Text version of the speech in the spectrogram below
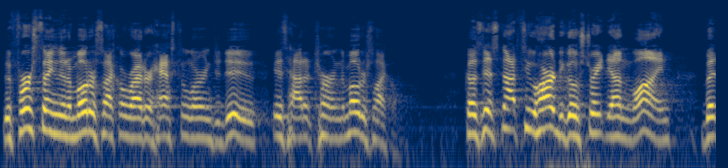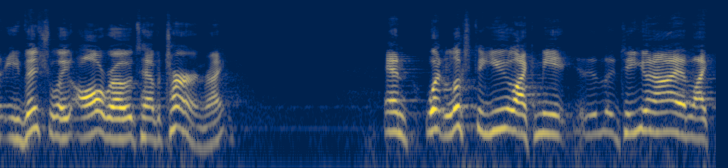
The first thing that a motorcycle rider has to learn to do is how to turn the motorcycle. Because it's not too hard to go straight down the line, but eventually all roads have a turn, right? And what looks to you like me, to you and I, like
